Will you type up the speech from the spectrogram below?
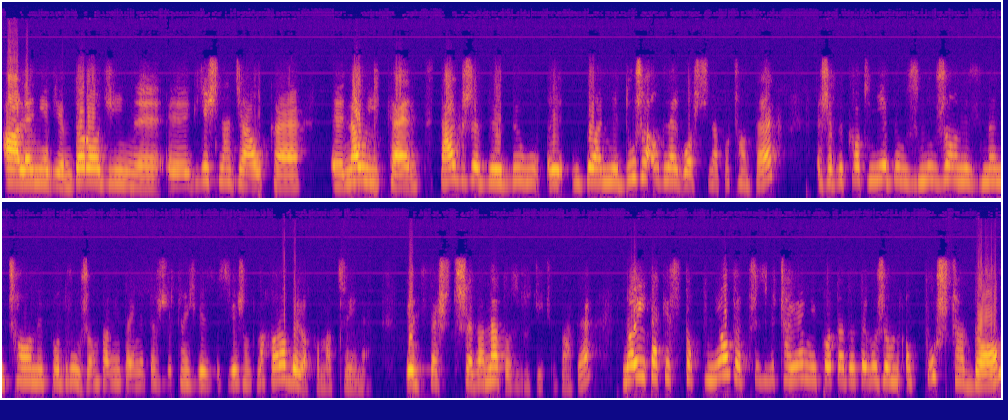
ale nie wiem, do rodziny, e, gdzieś na działkę, na weekend, tak, żeby był, była nieduża odległość na początek, żeby kot nie był znużony, zmęczony podróżą. Pamiętajmy też, że część zwierząt ma choroby lokomocyjne, więc też trzeba na to zwrócić uwagę. No i takie stopniowe przyzwyczajenie kota do tego, że on opuszcza dom,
